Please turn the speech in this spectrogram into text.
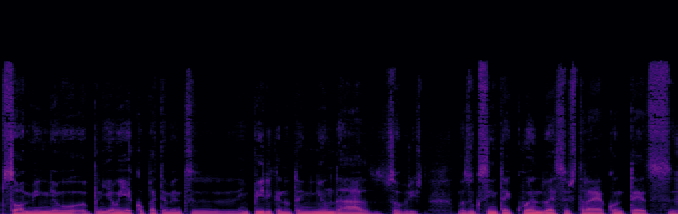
só a minha opinião e é completamente empírica, não tenho nenhum dado sobre isto. Mas o que sinto é que quando essa estreia acontece hum,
